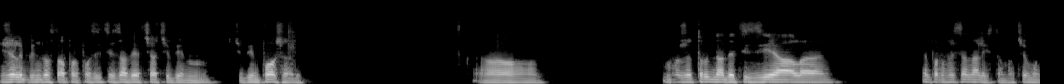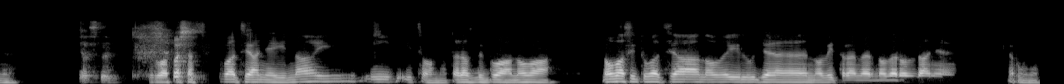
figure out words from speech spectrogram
jeżeli bym dostał propozycję zawiercia, czy bym, czy bym poszedł. Eh, môže trudná decízia, ale ten profesionalistom, a čemu nie? Jasné. Bola taká situácia nie iná i, i, i co. No teraz by bola nová, nová situácia, noví ľudia, nový tréner, nové rozdanie. Čemu nie?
